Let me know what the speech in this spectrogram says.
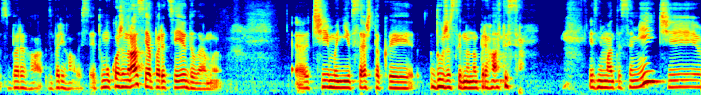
зберега... зберігалися. І тому кожен раз я перед цією дилемою. Е, Чи мені все ж таки дуже сильно напрягатися, і знімати самі, чи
